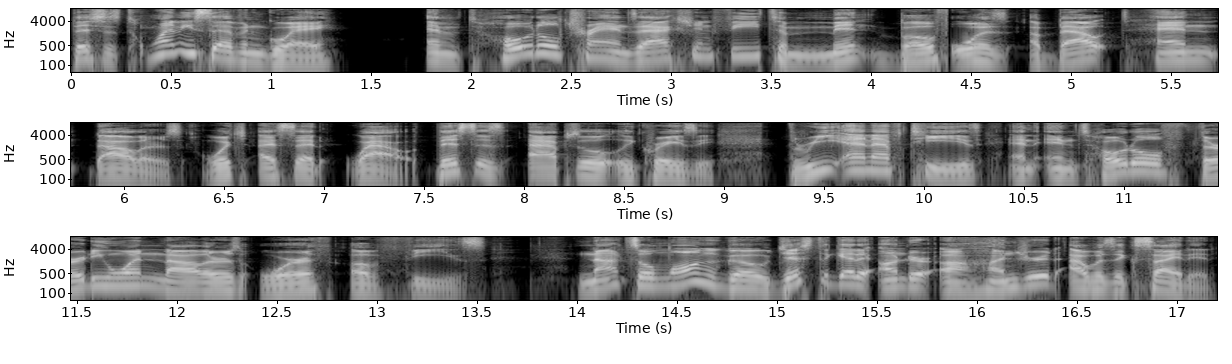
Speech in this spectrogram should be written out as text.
This is 27 Gwei. And total transaction fee to mint both was about $10, which I said, wow, this is absolutely crazy. Three NFTs and in total $31 worth of fees. Not so long ago, just to get it under 100, I was excited.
